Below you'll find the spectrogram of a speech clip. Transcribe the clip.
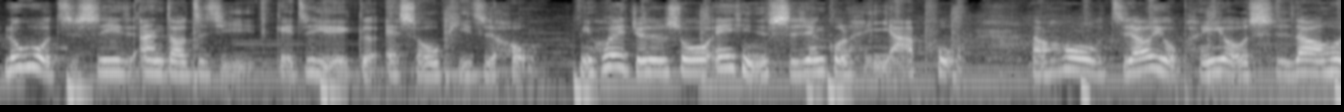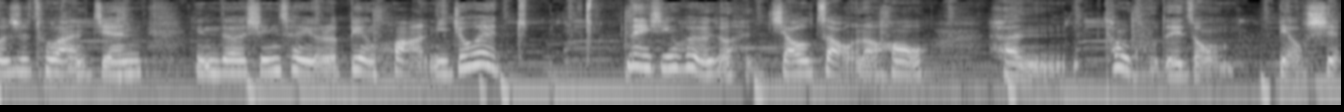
如果只是一直按照自己给自己的一个 SOP 之后，你会觉得说，哎，你的时间过得很压迫。然后只要有朋友迟到，或者是突然间你的行程有了变化，你就会内心会有一种很焦躁，然后很痛苦的一种表现。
